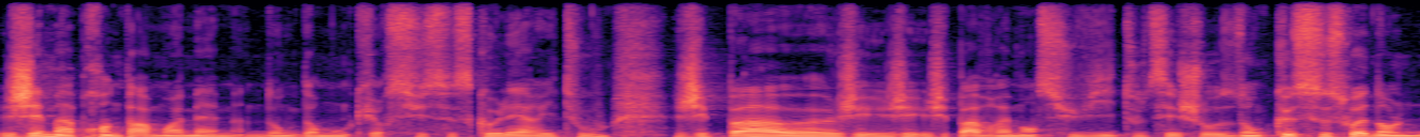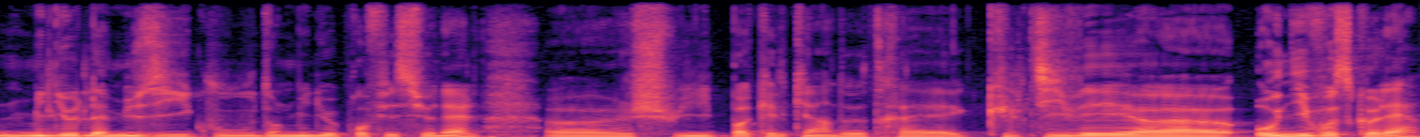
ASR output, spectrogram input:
j'aime apprendre par moi-même. Donc, dans mon cursus scolaire et tout, j'ai pas, euh, j'ai, pas vraiment suivi toutes ces choses. Donc, que ce soit dans le milieu de la musique ou dans le milieu professionnel, je suis pas quelqu'un de très cultivé euh, au niveau scolaire,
